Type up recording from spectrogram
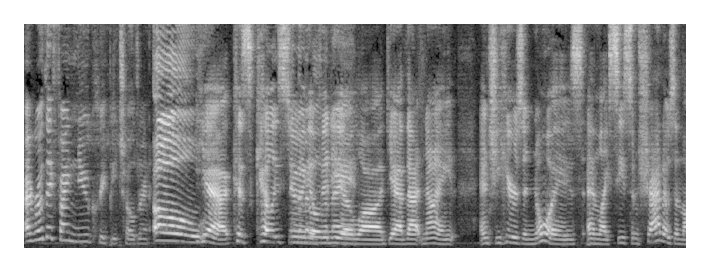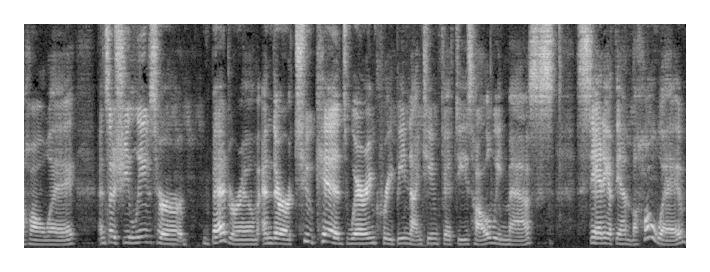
I wrote they find new creepy children. Oh, Yeah, because Kelly's doing a video log, yeah, that night, and she hears a noise and like sees some shadows in the hallway, and so she leaves her bedroom, and there are two kids wearing creepy 1950s Halloween masks standing at the end of the hallway.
